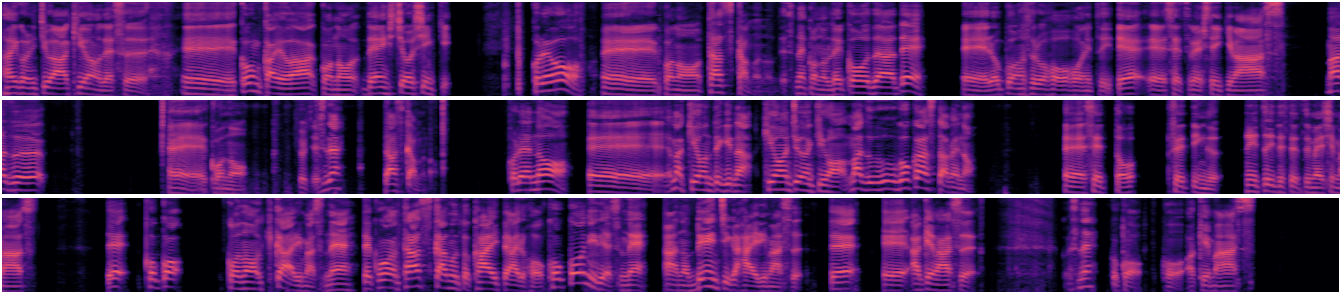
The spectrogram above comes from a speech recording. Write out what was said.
はい、こんにちは。清野です。えー、今回はこの電子聴診器。これを、えー、このタスカムのですね、このレコーダーで、えー、録音する方法について、えー、説明していきます。まず、えー、この装置ですね。タスカムの。これの、えー、まあ基本的な、基本中の基本。まず動かすための、えー、セット、セッティングについて説明します。で、ここ。この機械ありますね。で、ここのタスカムと書いてある方、ここにですね、あの、電池が入ります。で、えー、開けます。こですね。ここ、こう開けます。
